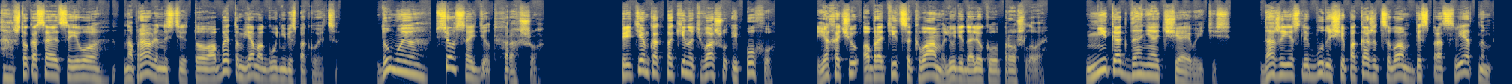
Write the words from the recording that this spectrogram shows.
А что касается его направленности, то об этом я могу не беспокоиться. Думаю, все сойдет хорошо. Перед тем, как покинуть вашу эпоху, я хочу обратиться к вам, люди далекого прошлого. Никогда не отчаивайтесь. Даже если будущее покажется вам беспросветным,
